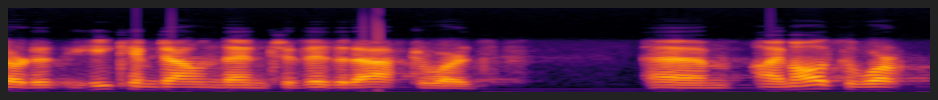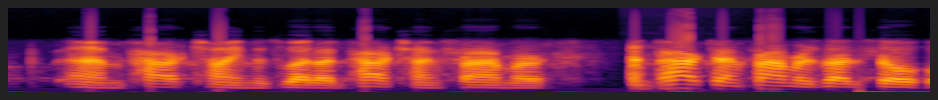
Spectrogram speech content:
sort of he came down then to visit afterwards. Um, I'm also work um, part time as well. I'm part time farmer and part-time farmer as well. So,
